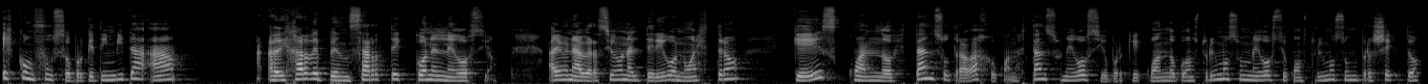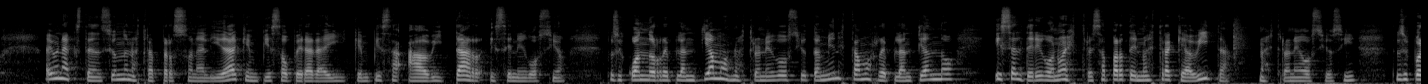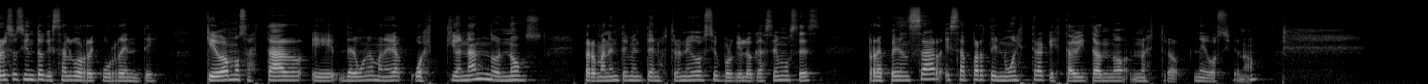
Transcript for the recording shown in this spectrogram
es confuso porque te invita a, a dejar de pensarte con el negocio. Hay una versión, un alter ego nuestro que es cuando está en su trabajo, cuando está en su negocio, porque cuando construimos un negocio, construimos un proyecto, hay una extensión de nuestra personalidad que empieza a operar ahí, que empieza a habitar ese negocio. Entonces, cuando replanteamos nuestro negocio, también estamos replanteando ese alter ego nuestro, esa parte nuestra que habita nuestro negocio, ¿sí? Entonces, por eso siento que es algo recurrente, que vamos a estar eh, de alguna manera cuestionándonos permanentemente nuestro negocio, porque lo que hacemos es repensar esa parte nuestra que está habitando nuestro negocio, ¿no?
